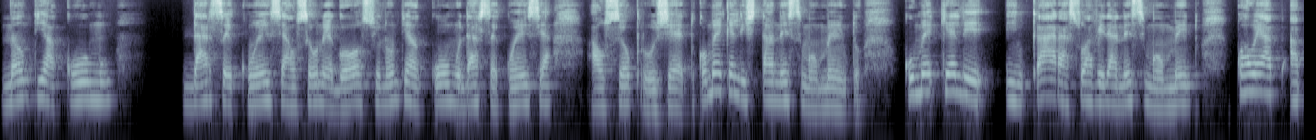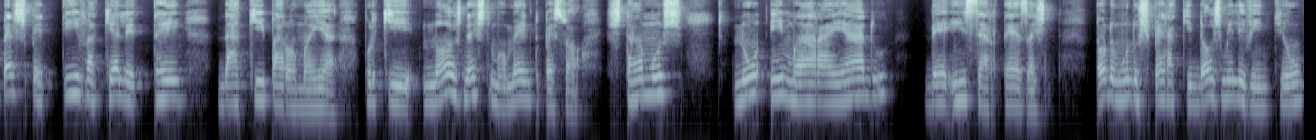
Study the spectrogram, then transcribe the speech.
não tinha como dar sequência ao seu negócio, não tinha como dar sequência ao seu projeto. Como é que ele está nesse momento? Como é que ele encara a sua vida nesse momento? Qual é a, a perspectiva que ele tem daqui para o amanhã? Porque nós, neste momento, pessoal, estamos no emaranhado de incertezas. Todo mundo espera que 2021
